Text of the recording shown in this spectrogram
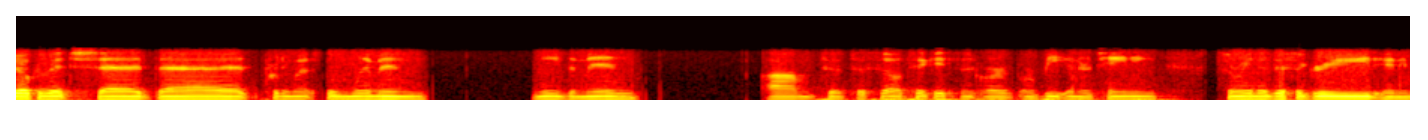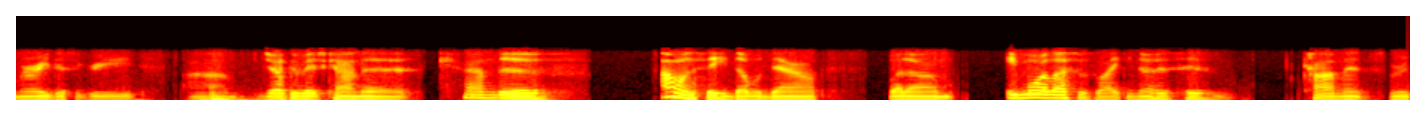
Djokovic said that pretty much the women need the men um, to to sell tickets or or be entertaining. Serena disagreed. Andy Murray disagreed. Um, Djokovic kind of kind of I to say he doubled down, but um, he more or less was like you know his his comments were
